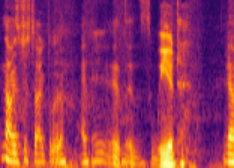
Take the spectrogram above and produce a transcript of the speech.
no, it's just dark blue. I, it's weird. yeah,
